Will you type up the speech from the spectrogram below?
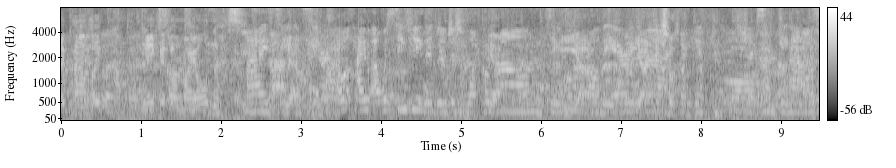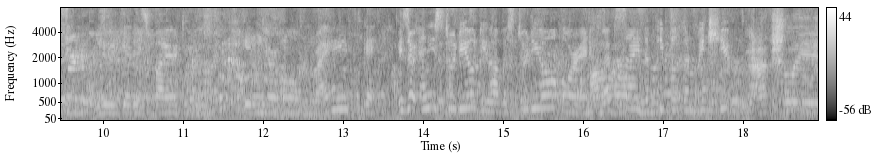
I kind of like make it on my own. I see, I see. Oh, I, I was thinking that you just walk Yeah. around, say walk Yeah. around the area, Yeah, I think so. check, it, check something out, and you get inspired to do it on your own, right? Okay. Is there any studio? Do you have a studio or any website that people can reach you? Actually,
